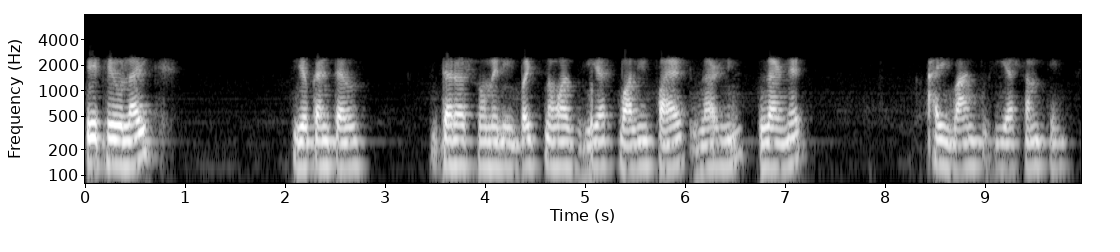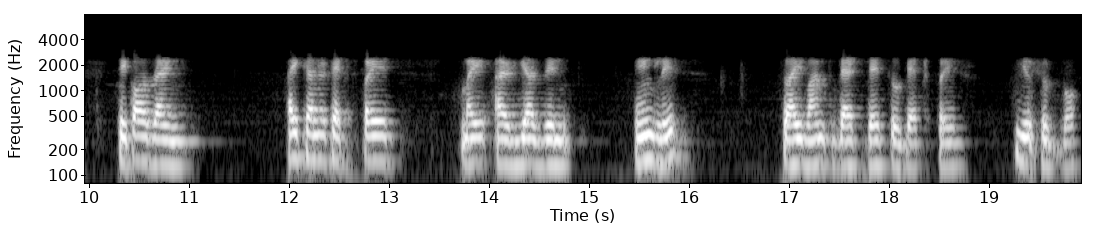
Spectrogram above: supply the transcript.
If you like, you can tell there are so many Vaishnavas here qualified, learning, learned. I want to hear something because I'm, I cannot express my ideas in English, so I want that they should express. You should go.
